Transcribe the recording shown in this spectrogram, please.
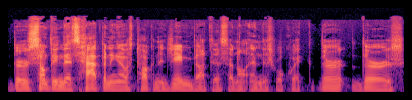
there's something that's happening. I was talking to Jamey about this, and I'll end this real quick. There there's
